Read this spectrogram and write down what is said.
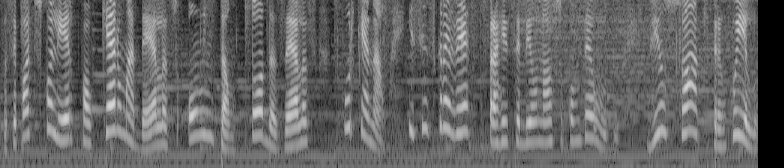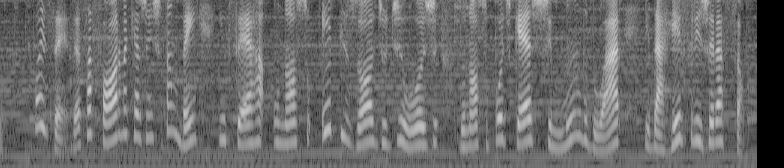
Você pode escolher qualquer uma delas ou então todas elas, por que não? E se inscrever para receber o nosso conteúdo. Viu só que tranquilo? Pois é, dessa forma que a gente também encerra o nosso episódio de hoje do nosso podcast Mundo do Ar e da Refrigeração.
